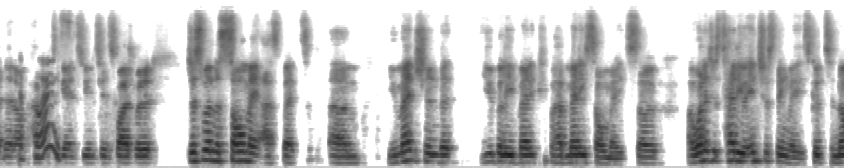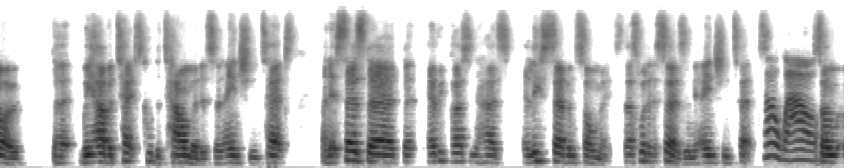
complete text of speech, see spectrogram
and then I'm of happy course. to get into Unity Inspires project. Just on the soulmate aspect, um, you mentioned that you believe many people have many soulmates. So I want to just tell you, interestingly, it's good to know that we have a text called the Talmud. It's an ancient text, and it says there that every person has at least seven soulmates. That's what it says in the ancient text. Oh wow! So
